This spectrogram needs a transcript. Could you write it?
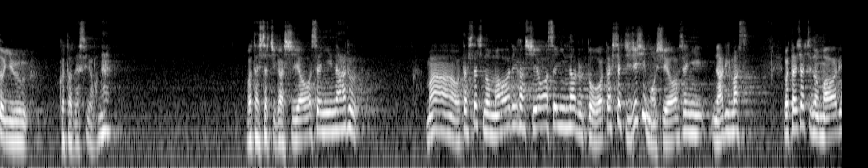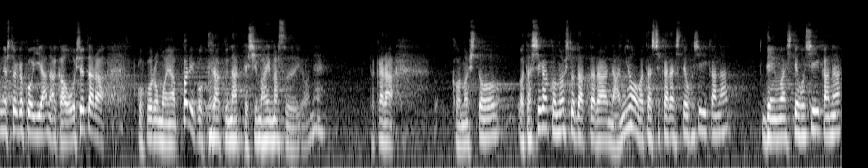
ということですよね。私たちが幸せになるまあ私たちの周りが幸せになると私たち自身も幸せになります。私たちの周りの人がこう嫌な顔をしてたら心もやっぱりこう暗くなってしまいますよね。だからこの人私がこの人だったら何を私からしてほしいかな？電話してほしいかな？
